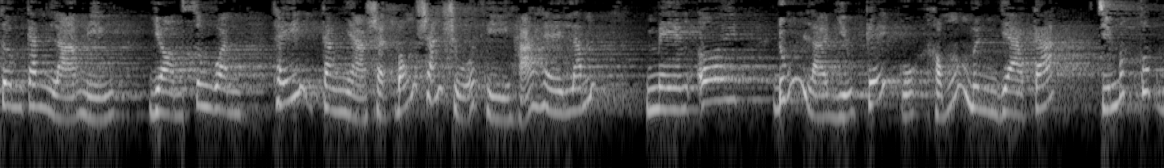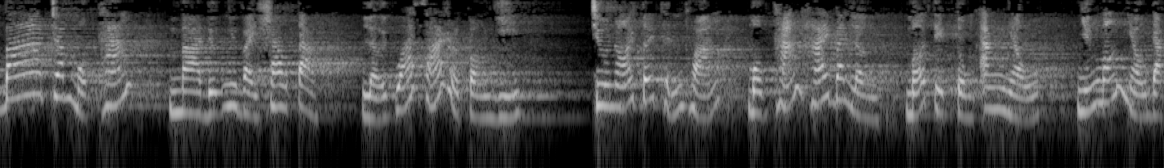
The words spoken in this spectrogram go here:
cơm canh lạ miệng, dòm xung quanh, thấy căn nhà sạch bóng sáng sủa thì hả hê lắm. Mèn ơi, đúng là diệu kế của khổng minh gia cát, chỉ mất có ba trăm một tháng, mà được như vậy sao ta? Lợi quá xá rồi còn gì? Chưa nói tới thỉnh thoảng, một tháng hai ba lần, mở tiệc tùng ăn nhậu, những món nhậu đặc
